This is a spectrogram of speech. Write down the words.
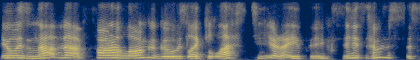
It was not that far long ago. It was like last year, I think. it was just,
